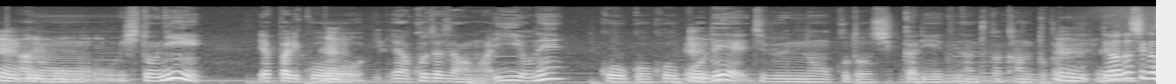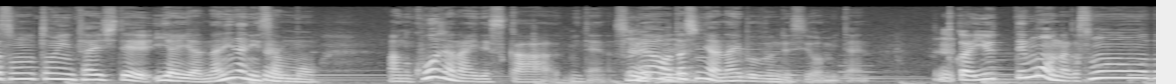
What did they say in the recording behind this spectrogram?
うんあのー人にやっぱりこう「いやこじゃちゃんはいいよね高校高校で自分のことをしっかりなんとかかんとか」うんうん。で私がその問いに対して「いやいや何々さんも、あのこうじゃないですか」みたいな「それは私にはない部分ですよ」みたいな、うんとか言ってもなんかその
